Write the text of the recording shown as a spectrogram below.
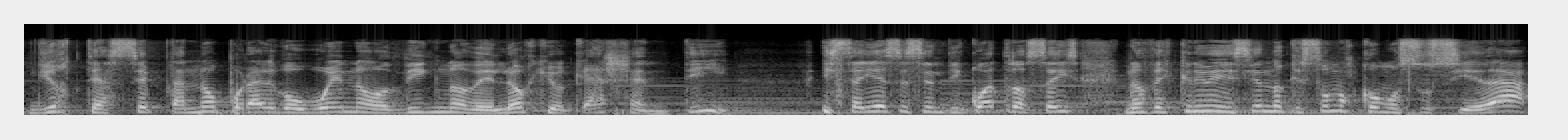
Dios te acepta no por algo bueno o digno de elogio que haya en ti, Isaías 64:6 nos describe diciendo que somos como suciedad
